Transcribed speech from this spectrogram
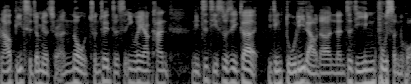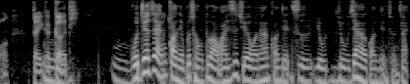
然后彼此就没有责任。No，纯粹只是因为要看你自己是不是一个已经独立了的，能自己应付生活的一个个嗯体。嗯，我觉得这两个观点不冲突啊，我还是觉得我那个观点是有有这样的观点存在。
